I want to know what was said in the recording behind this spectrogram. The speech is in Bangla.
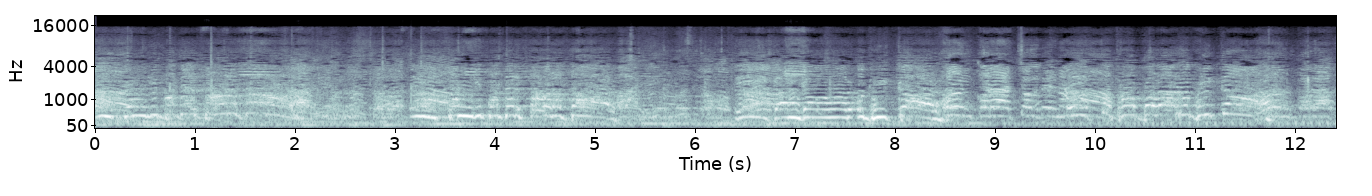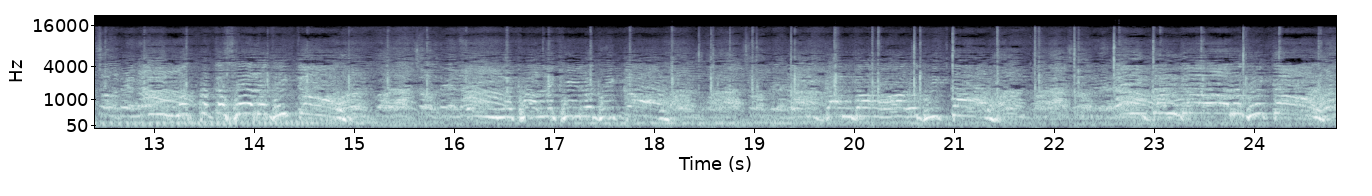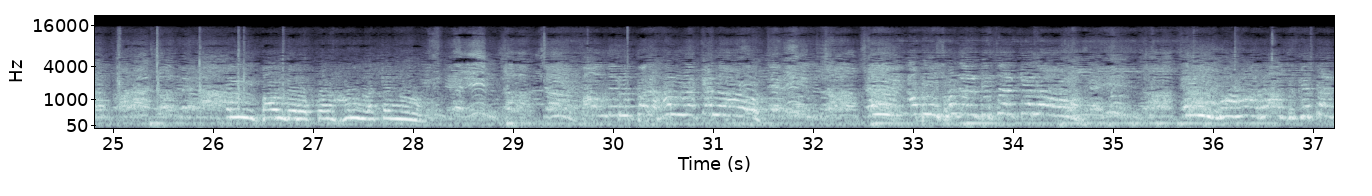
এই জঙ্গি পথের পাহারাদার এই জঙ্গি পথের পাহারাদার এই অধিকার কথা বলার অধিকার অধিকার। আমাদের উপর হামলা কেন? আমাদের উপর হামলা কেন? আপনি সরকার বিচার কেন? এই মহারাজ বিচার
